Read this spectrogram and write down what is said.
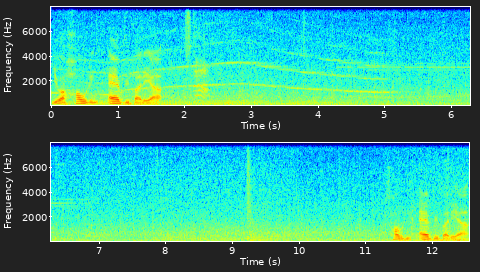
You are holding everybody up. Stop! It's holding everybody up.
